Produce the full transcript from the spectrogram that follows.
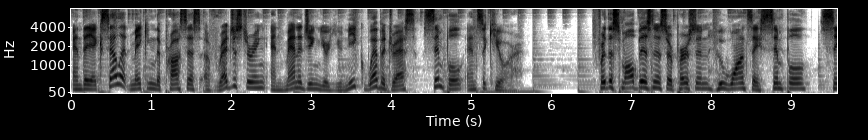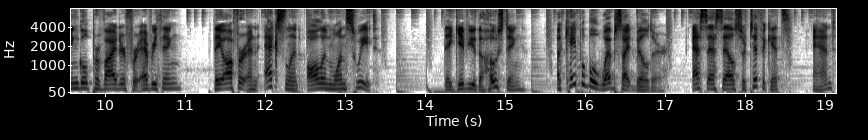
and they excel at making the process of registering and managing your unique web address simple and secure. For the small business or person who wants a simple, single provider for everything, they offer an excellent all in one suite. They give you the hosting, a capable website builder, SSL certificates, and,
